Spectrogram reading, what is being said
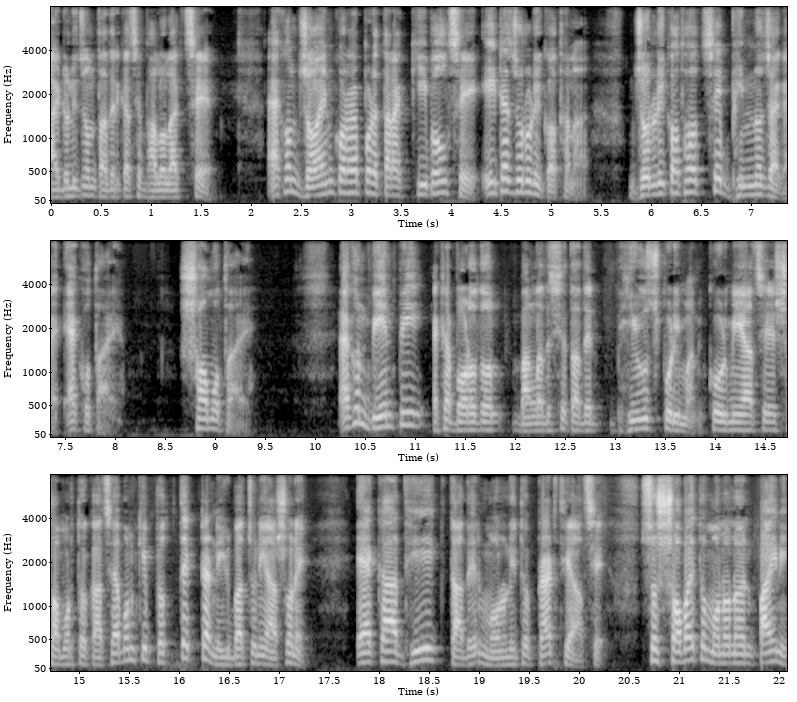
আইডলিজম তাদের কাছে ভালো লাগছে? এখন জয়েন করার পরে তারা কি বলছে, এটা জরুরি কথা না। জরুরি কথা হচ্ছে ভিন্ন জায়গায়, একতায়, সমতায়। এখন বিএনপি একটা বড় দল, বাংলাদেশে তাদের হিউজ পরিমাণ কর্মী আছে, সমর্থক আছে, এমনকি প্রত্যেকটা নির্বাচনী আসনে একাধিক তাদের মনোনীত প্রার্থী আছে। সো সবাই তো মনোনয়ন পায়নি।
